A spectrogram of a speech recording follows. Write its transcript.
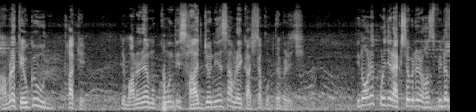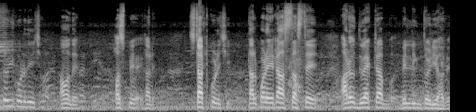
আমরা কেউ কেউ থাকে যে মাননীয় মুখ্যমন্ত্রীর সাহায্য নিয়ে এসে আমরা এই কাজটা করতে পেরেছি। তিনি অনেক করেছেন, একশো বেডের হসপিটাল তৈরি করে দিয়েছে আমাদের। হসপিটাল এখানে স্টার্ট করেছি। তারপরে এটা আস্তে আস্তে আরও দু একটা বিল্ডিং তৈরি হবে।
